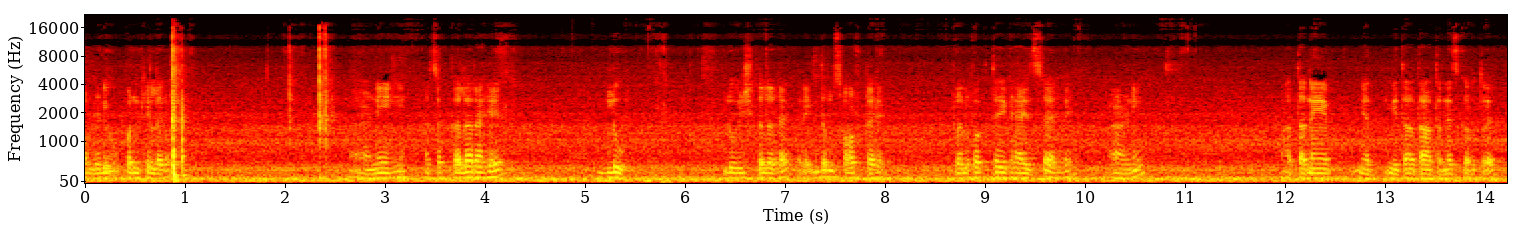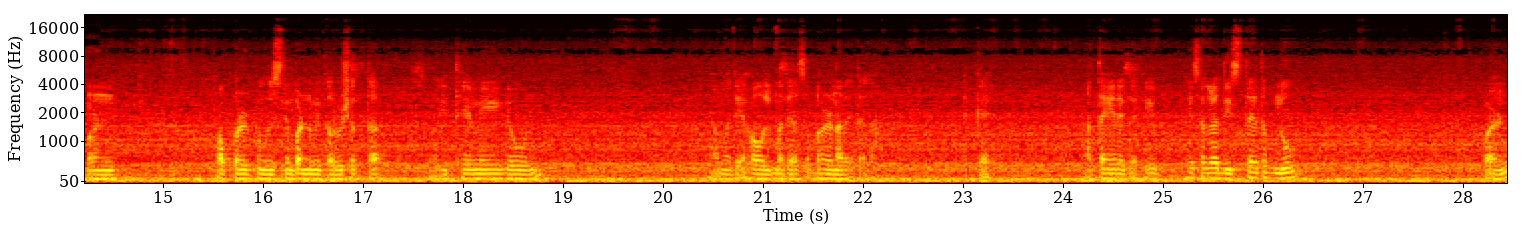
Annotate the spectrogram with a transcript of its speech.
ऑलरेडी ओपन केलं आहे आणि ह्याचा कलर आहे ब्लू ब्लूइश कलर आहे. एकदम सॉफ्ट आहे. आपल्याला फक्त हे घ्यायचं आहे. आणि हाताने मी मी तर आता हातानेच करतो आहे पण प्रॉपर टूल्सने पण तुम्ही करू शकता. इथे मी घेऊन यामध्ये हॉलमध्ये असं भरणार आहे त्याला. ठीक आहे? आता हे त्याचं की हे सगळं दिसतं आहे तर ब्लू पण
